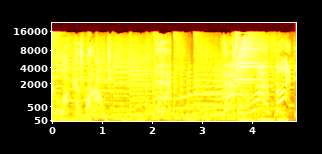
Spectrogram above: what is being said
My luck has run out. That was a lot of fun!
